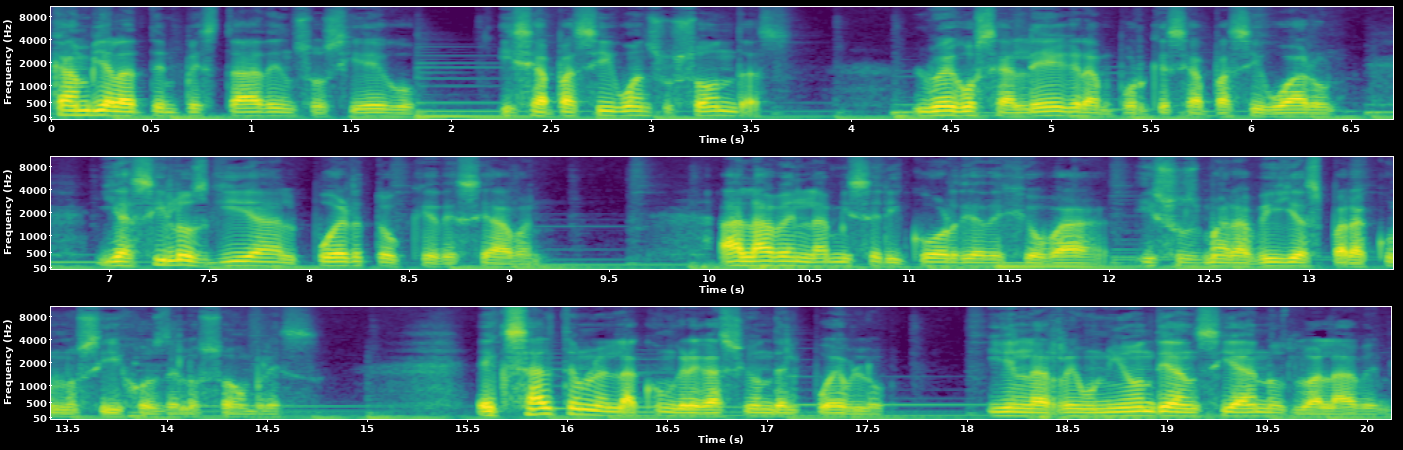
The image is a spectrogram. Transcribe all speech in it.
Cambia la tempestad en sosiego y se apaciguan sus ondas. Luego se alegran porque se apaciguaron y así los guía al puerto que deseaban. Alaben la misericordia de Jehová y sus maravillas para con los hijos de los hombres. Exáltenlo en la congregación del pueblo y en la reunión de ancianos lo alaben.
